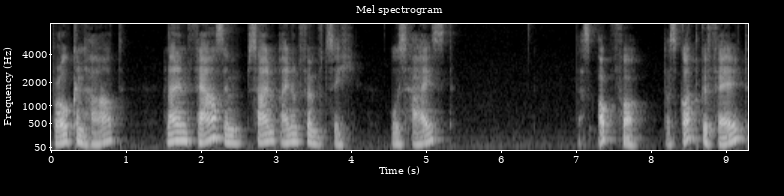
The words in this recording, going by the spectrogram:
Broken Heart an einen Vers im Psalm 51, wo es heißt, das Opfer, das Gott gefällt,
